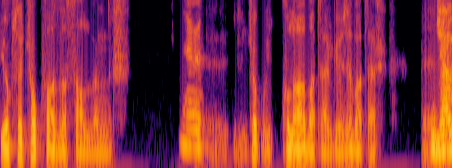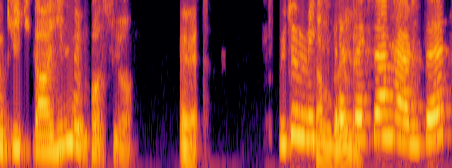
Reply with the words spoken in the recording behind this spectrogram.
yoksa çok fazla sallanır. Evet. Ee, çok kulağa batar, göze batar. Ee, Hocam kick dahil mi basıyor? evet. Bütün mixte öyle. 80 Hz'de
